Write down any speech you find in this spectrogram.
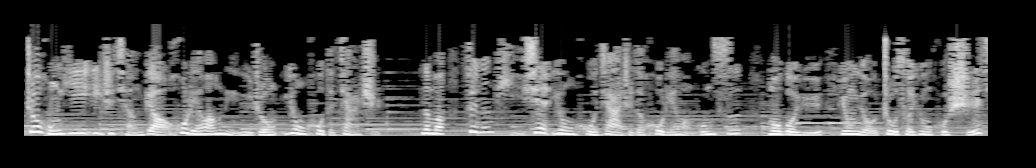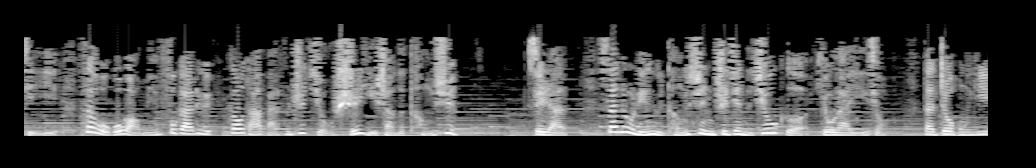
周鸿祎一直强调互联网领域中用户的价值。那么，最能体现用户价值的互联网公司，莫过于拥有注册用户十几亿，在我国网民覆盖率高达百分之九十以上的腾讯。虽然三六零与腾讯之间的纠葛由来已久。但周鸿祎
